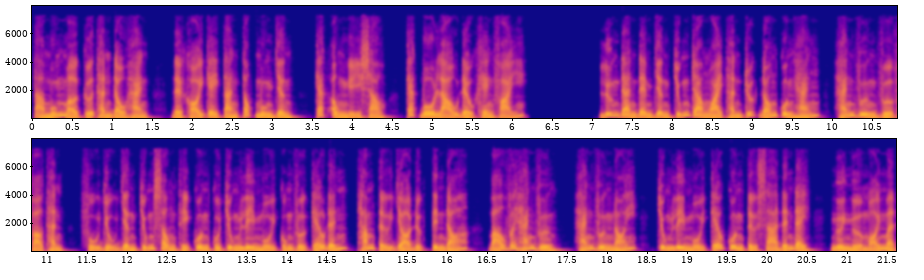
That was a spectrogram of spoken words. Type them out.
Ta muốn mở cửa thành đầu hàng, để khỏi gây tan tóc muôn dân, các ông nghĩ sao, các bô lão đều khen phải. Lương đang đem dân chúng ra ngoài thành trước đón quân Hán, Hán Vương vừa vào thành, phủ dụ dân chúng xong thì quân của Chung Ly Mùi cũng vừa kéo đến, thám tử dò được tin đó, báo với Hán Vương, Hán Vương nói, Chung Ly Mùi kéo quân từ xa đến đây, người ngựa mỏi mệt.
